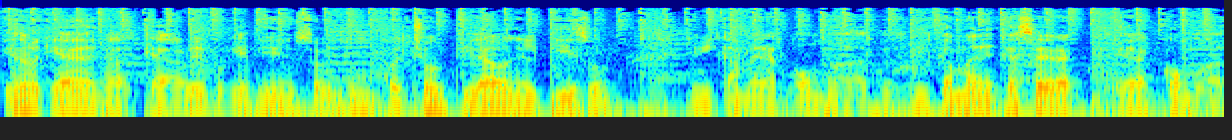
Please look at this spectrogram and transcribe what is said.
Yo no me quedaba a dormir porque tenía solamente un colchón tirado en el piso y mi cama era cómoda. Pues, mi cama en casa era, era cómoda.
